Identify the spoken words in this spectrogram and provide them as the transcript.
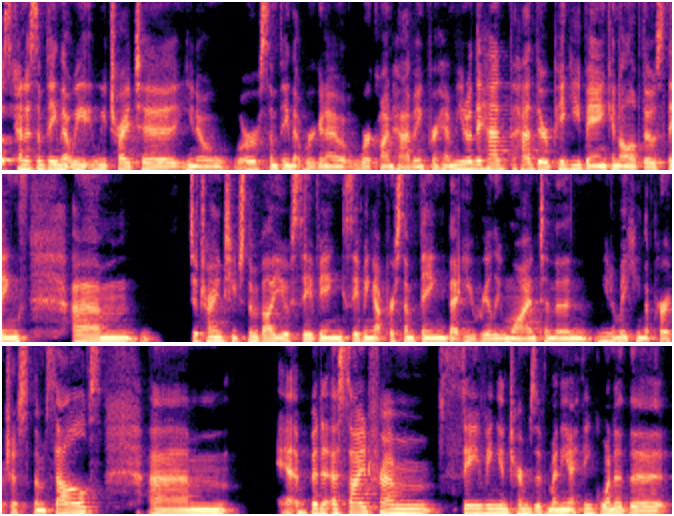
was kind of something that we we tried to you know or something that we're going to work on having for him. You know they had had their piggy bank and all of those things um, to try and teach them value of saving saving up for something that you really want and then you know making the purchase themselves. Um, eh, but aside from saving in terms of money i think one of the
